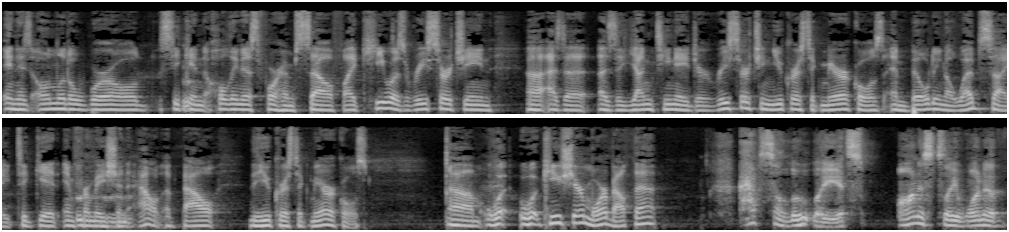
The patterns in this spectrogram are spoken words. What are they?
in his own little world seeking holiness for himself. Like he was researching uh, as a as a young teenager, researching Eucharistic miracles and building a website to get information out about the Eucharistic miracles. Um, what what can you share more about that? Absolutely. It's honestly one of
